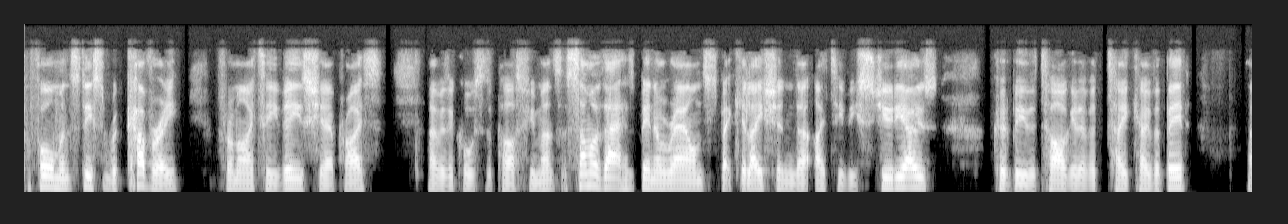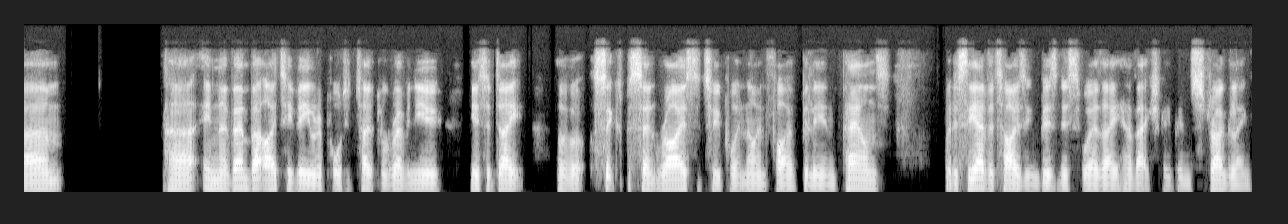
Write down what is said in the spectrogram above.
performance, decent recovery from ITV's share price over the course of the past few months. Some of that has been around speculation that ITV Studios could be the target of a takeover bid. Um, uh, in November, ITV reported total revenue year to date of a 6% rise to 2.95 billion pounds, but it's the advertising business where they have actually been struggling,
